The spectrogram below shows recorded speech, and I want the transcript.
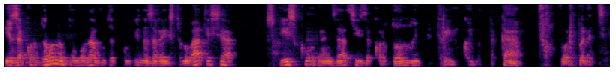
із-за кордону, то вона буде повинна зареєструватися в списку організацій закордонною підтримкою. Така формуляція.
